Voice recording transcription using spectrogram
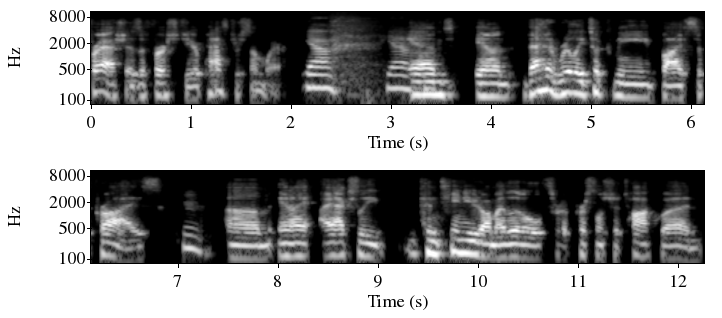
fresh as a first year pastor somewhere. Yeah. Yeah. And and that had really took me by surprise. Hmm. Um, and I, I actually continued on my little sort of personal chautauqua and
